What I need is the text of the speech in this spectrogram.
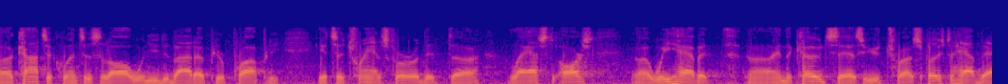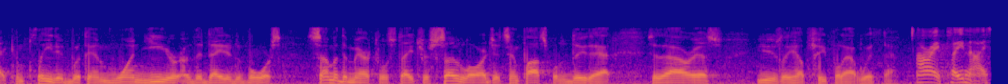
uh, consequences at all when you divide up your property. It's a transfer that uh, lasts. Our, uh, we have it, uh, and the code says that you're supposed to have that completed within one year of the date of divorce. Some of the marital estates are so large it's impossible to do that, so the IRS usually helps people out with that. All right, play nice.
